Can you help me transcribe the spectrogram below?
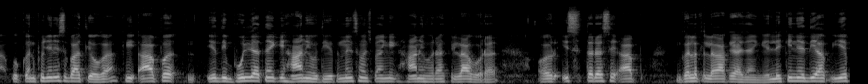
आपको कन्फ्यूज़न इस बात की होगा कि आप यदि भूल जाते हैं कि हानि होती है तो नहीं समझ पाएँगे कि हानि हो रहा है कि लाभ हो रहा है, और इस तरह से आप गलत लगा के आ जाएँगे। लेकिन यदि आप ये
